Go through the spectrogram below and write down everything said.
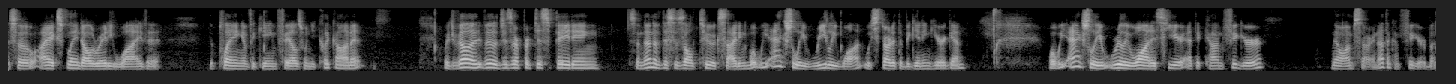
so I explained already why the the playing of the game fails when you click on it, which villages are participating. So none of this is all too exciting. What we actually really want, we start at the beginning here again. What we actually really want is here at the configure. No, I'm sorry, not the configure, but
